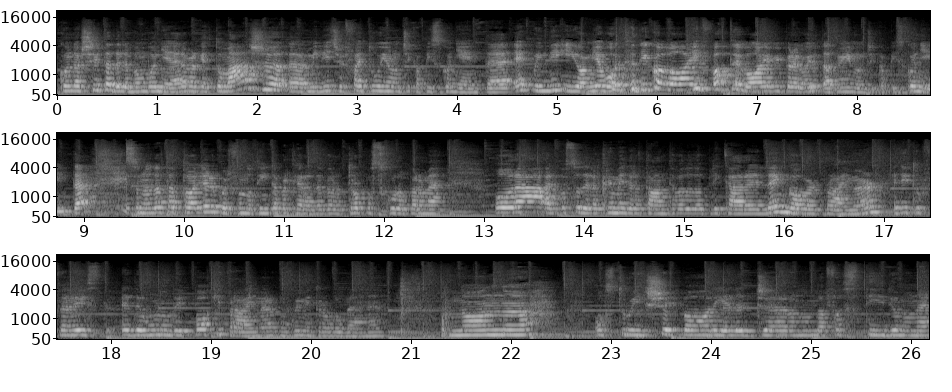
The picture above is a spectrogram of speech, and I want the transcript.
con la scelta delle bomboniere perché Tomas eh, mi dice fai tu io non ci capisco niente. E quindi io a mia volta dico a voi fate voi vi prego aiutatemi non ci capisco niente. Sono andata a togliere quel fondotinta perché era davvero troppo scuro per me. Ora al posto della crema idratante vado ad applicare l'Hangover Primer è di Too Faced ed è uno dei pochi primer con cui mi trovo bene non ostruisce i pori, è leggero, non dà fastidio, non è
